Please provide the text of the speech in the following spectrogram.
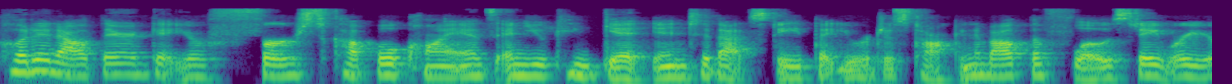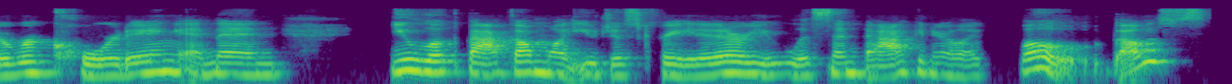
put it out there and get your first couple clients and you can get into that state that you were just talking about, the flow state where you're recording and then you look back on what you just created or you listen back and you're like, whoa, that was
